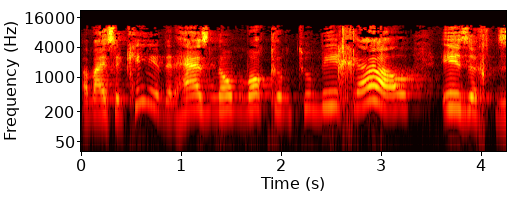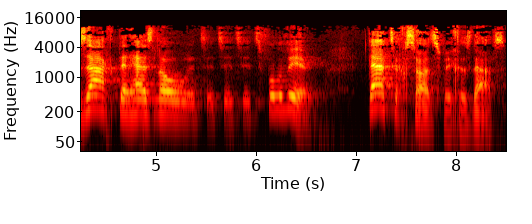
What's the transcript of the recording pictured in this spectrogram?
a Maisa Kinyan that has no mokum to be chal is a zach that has no, it's, it's, it's, it's full of air. That's a chsar smichas das.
